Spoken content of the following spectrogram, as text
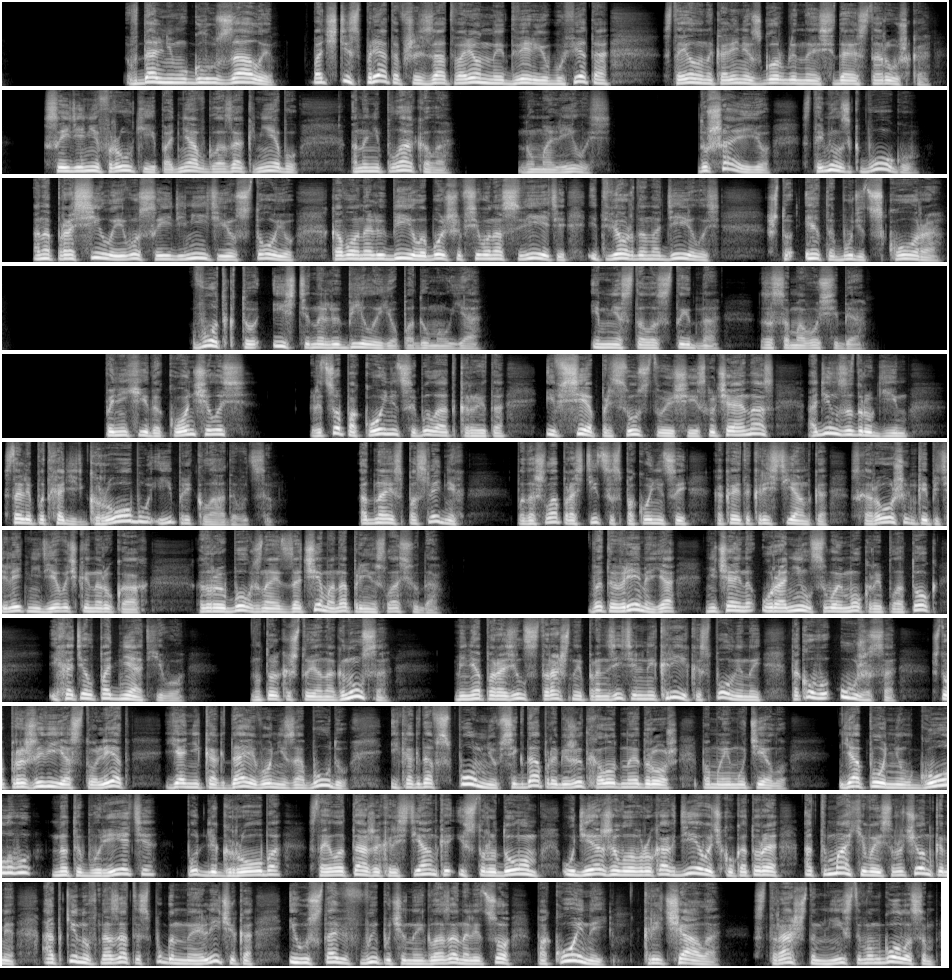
В дальнем углу залы, почти спрятавшись за отворенной дверью буфета, стояла на коленях сгорбленная седая старушка. Соединив руки и подняв глаза к небу, она не плакала, но молилась. Душа ее стремилась к Богу. Она просила его соединить ее с тою, кого она любила больше всего на свете, и твердо надеялась, что это будет скоро. Вот кто истинно любил ее, подумал я, и мне стало стыдно за самого себя. Панихида кончилась, лицо покойницы было открыто, и все присутствующие, исключая нас, один за другим стали подходить к гробу и прикладываться. Одна из последних подошла проститься с покойницей какая-то крестьянка с хорошенькой пятилетней девочкой на руках — которую Бог знает зачем она принесла сюда. В это время я нечаянно уронил свой мокрый платок и хотел поднять его, но только что я нагнулся, меня поразил страшный пронзительный крик, исполненный такого ужаса, что, проживи я сто лет, я никогда его не забуду, и когда вспомню, всегда пробежит холодная дрожь по моему телу. Я поднял голову на табурете подле гроба, стояла та же крестьянка и с трудом удерживала в руках девочку, которая, отмахиваясь ручонками, откинув назад испуганное личико и уставив выпученные глаза на лицо покойной, кричала страшным неистовым голосом.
